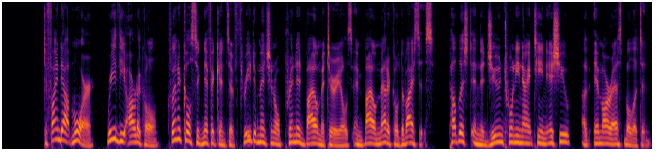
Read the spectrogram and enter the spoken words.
To find out more, read the article Clinical Significance of Three-Dimensional Printed Biomaterials and Biomedical Devices, published in the June 2019 issue of MRS Bulletin.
